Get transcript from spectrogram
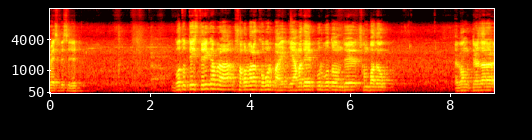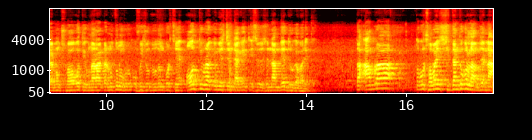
ভাইস প্রেসিডেন্ট গত তেইশ তারিখে আমরা সকালবেলা খবর পাই যে আমাদের পূর্বতন যে সম্পাদক এবং ট্রেজারার এবং সভাপতি ওনারা একটা নতুন অফিস উদ্বোধন করছে all Tripura chemist and association নাম দিয়ে দুর্গাবাড়িতে। তা আমরা তখন সবাই সিদ্ধান্ত করলাম যে না,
